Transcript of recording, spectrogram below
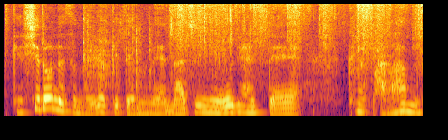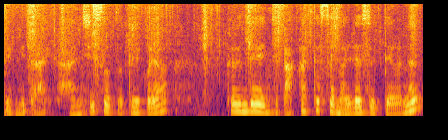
이렇게 실온에서 말렸기 때문에 나중에 요리할 때 그냥 바로 하면 됩니다. 안 씻어도 되고요. 그런데 이제 바깥에서 말렸을 때는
